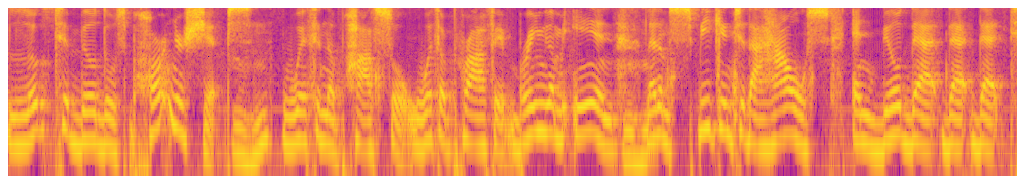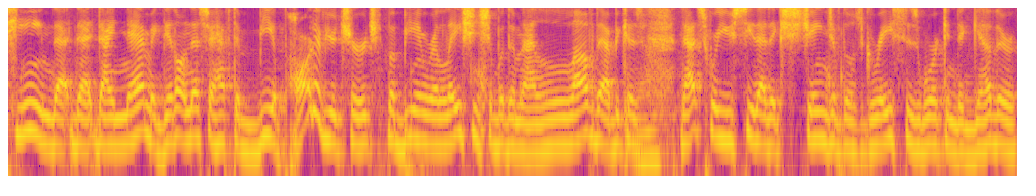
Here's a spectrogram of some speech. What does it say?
look to build those partnerships mm-hmm. with an apostle, with a prophet. Bring them in, mm-hmm. let them speak into the house, and build that that that team, that that dynamic. They don't necessarily have to be a part of your church, but be in relationship with them. And I love that because yeah. that's where you see that exchange of those graces working together.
